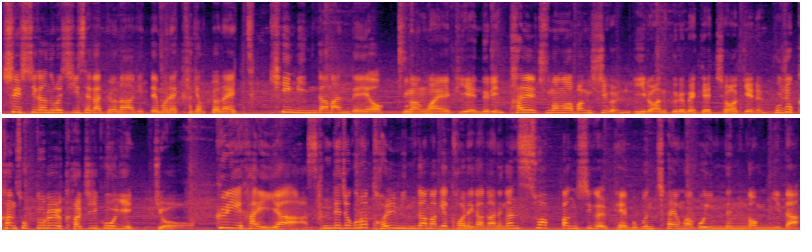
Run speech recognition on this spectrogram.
실시간으로 시세가 변화하기 때문에 가격 변화에 특히 민감한데요. 중앙화에 비해 느린 탈 중앙화 방식은 이러한 흐름에 대처하기에는 부족한 속도를 가지고 있죠. 그리하여 상대적으로 덜 민감하게 거래가 가능한 스왑 방식을 대부분 차용하고 있는 겁니다.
